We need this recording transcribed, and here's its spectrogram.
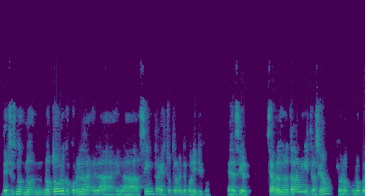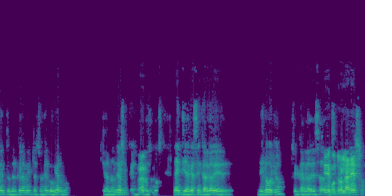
de hecho, no, no, no todo lo que ocurre en la, en, la, en la, cinta es totalmente político. Es decir, se habla de una tal administración que uno, uno puede entender que la administración es el gobierno, que hablan de eso, que es la entidad que se encarga de, del hoyo, se encarga de esa... de controlar eso.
